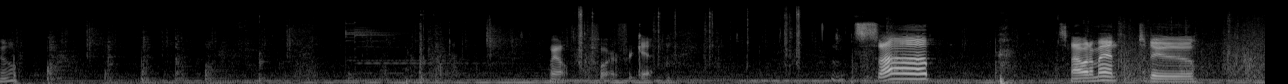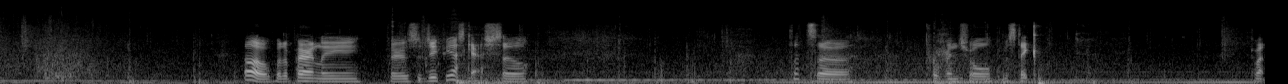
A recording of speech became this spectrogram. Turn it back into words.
Oh. Well, before I forget. What's up? Not what I meant to do. Oh, but apparently there's a GPS cache, so that's a provincial mistake. Come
